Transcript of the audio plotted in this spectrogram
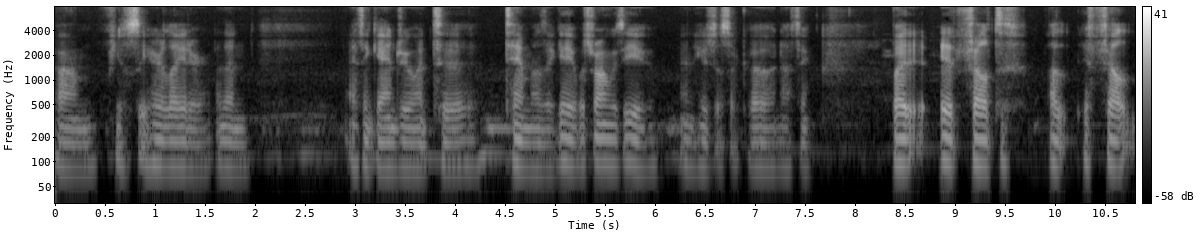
um, you'll see her later. And then I think Andrew went to Tim. I was like, hey, what's wrong with you? And he was just like, oh, nothing. But it, it felt uh, it felt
